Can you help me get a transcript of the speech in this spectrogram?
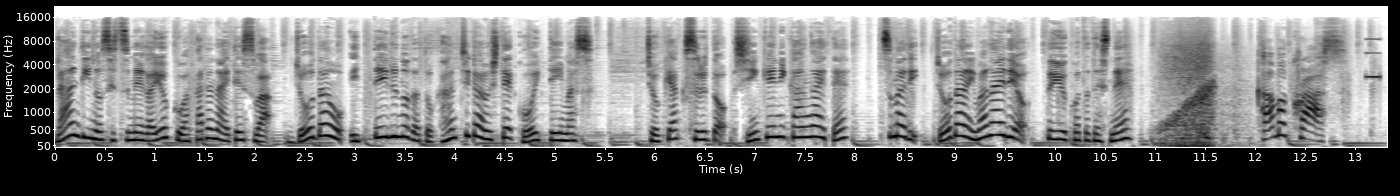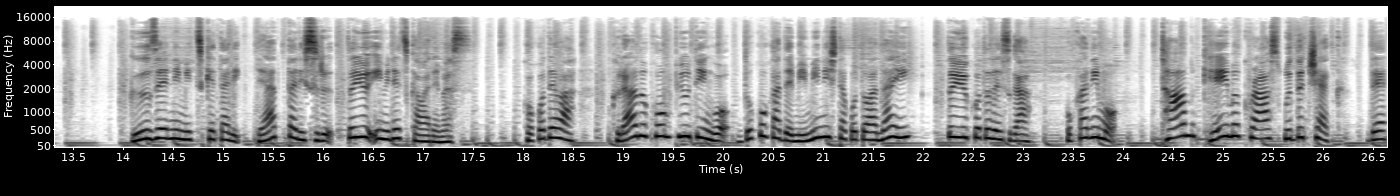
ランディの説明がよくわからないテスは冗談を言っているのだと勘違いをしてこう言っています。直訳すると真剣に考えて、つまり冗談言わないでよということですね。come across 偶然に見つけたり出会ったりするという意味で使われます。ここではクラウドコンピューティングをどこかで耳にしたことはないということですが、他にも Tom came across with the check で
